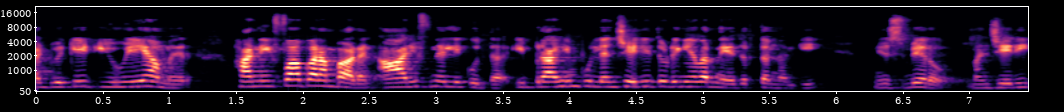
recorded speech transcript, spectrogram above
advocate U A Ameer Haneefa Parambadan Arif Nellikuth Ibrahim Pullancheri തുടങ്ങിയവർ നേതൃത്വം നൽകി. News bureau Manjeri.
